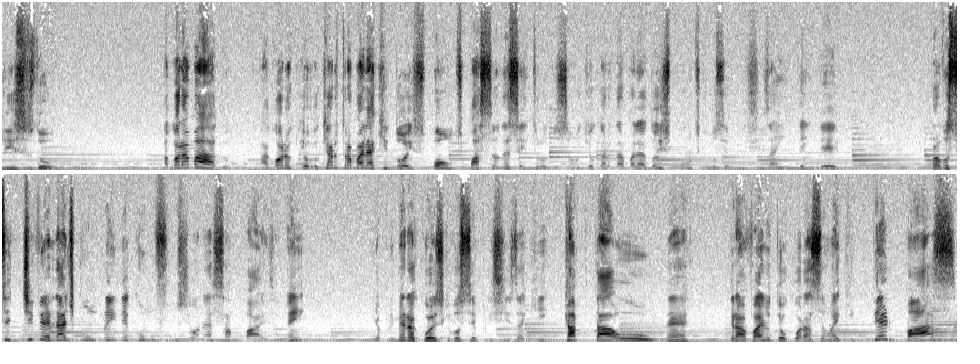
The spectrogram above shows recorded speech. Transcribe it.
lhes dou. Agora, amado, agora eu quero trabalhar aqui dois pontos, passando essa introdução aqui, eu quero trabalhar dois pontos que você precisa entender, para você de verdade compreender como funciona essa paz, amém? E a primeira coisa que você precisa aqui captar ou né, gravar no teu coração é que ter paz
